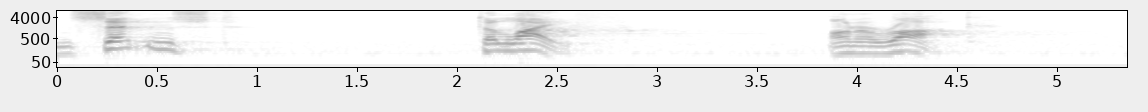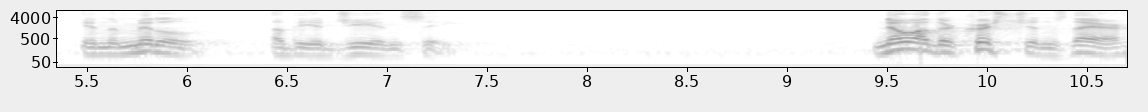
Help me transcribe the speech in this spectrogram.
and sentenced to life on a rock in the middle of the Aegean Sea. No other Christians there,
